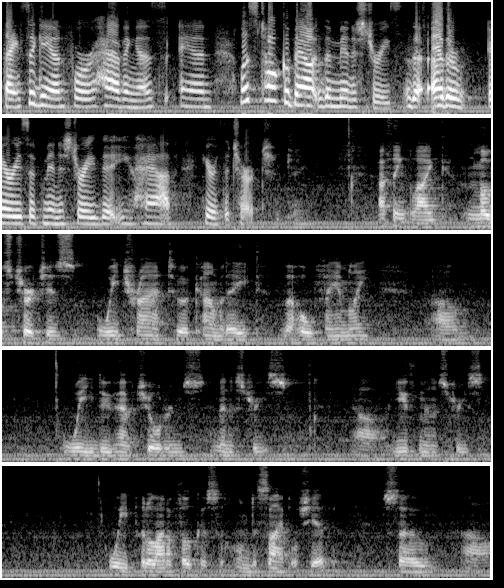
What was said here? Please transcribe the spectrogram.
Thanks again for having us. And let's talk about the ministries, the other areas of ministry that you have here at the church. Okay. I think, like most churches, we try to accommodate the whole family. Um, we do have children's ministries, uh, youth ministries. We put a lot of focus on discipleship, so uh,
